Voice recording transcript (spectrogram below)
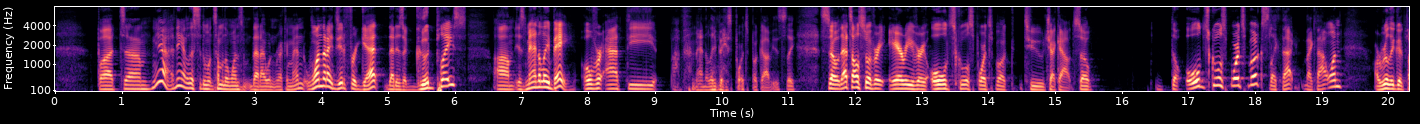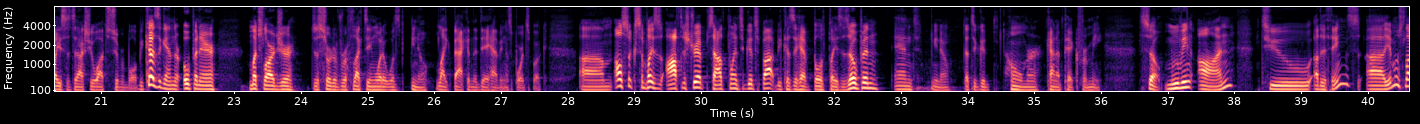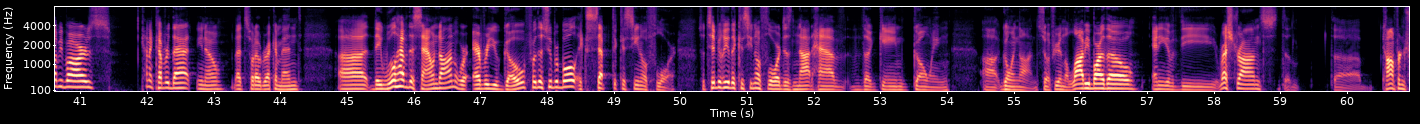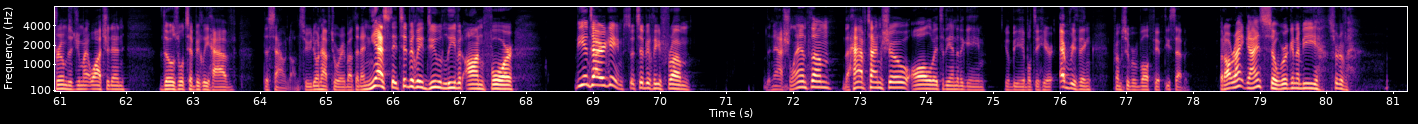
But um, yeah, I think I listed some of the ones that I wouldn't recommend. One that I did forget that is a good place um, is Mandalay Bay over at the Mandalay Bay Sportsbook, obviously. So that's also a very airy, very old school sportsbook to check out. So the old school sports books like that, like that one, are really good places to actually watch the Super Bowl because again, they're open air, much larger, just sort of reflecting what it was, you know, like back in the day having a sports book. Um, also, some places off the strip, South Point's a good spot because they have both places open, and you know that's a good homer kind of pick for me. So moving on to other things, uh, yeah, most lobby bars. kind of covered that. You know, that's what I would recommend. Uh, they will have the sound on wherever you go for the Super Bowl, except the casino floor. So typically, the casino floor does not have the game going uh, going on. So if you're in the lobby bar, though, any of the restaurants, the the conference rooms that you might watch it in, those will typically have the sound on. So you don't have to worry about that. And yes, they typically do leave it on for the entire game. So typically from the national anthem, the halftime show, all the way to the end of the game. You'll be able to hear everything from Super Bowl 57. But all right, guys, so we're going to be sort of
